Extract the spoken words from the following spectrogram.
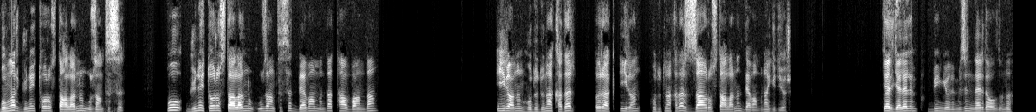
Bunlar Güney Toros Dağları'nın uzantısı. Bu Güney Toros Dağları'nın uzantısı devamında ta Van'dan İran'ın hududuna kadar Irak, İran hududuna kadar Zaros Dağları'nın devamına gidiyor. Gel gelelim Bingöl'ümüzün nerede olduğunu,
